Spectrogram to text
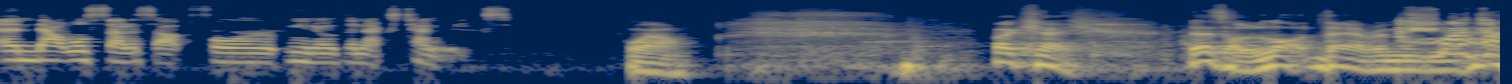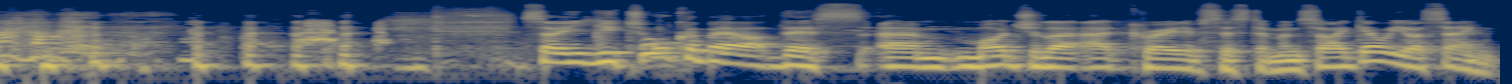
and that will set us up for, you know, the next 10 weeks. Wow. Okay. There's a lot there, Amelia. so you talk about this um, modular ad creative system, and so I get what you're saying.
